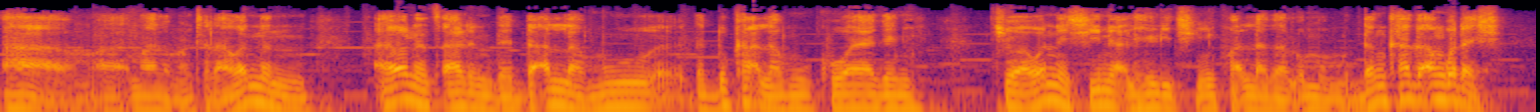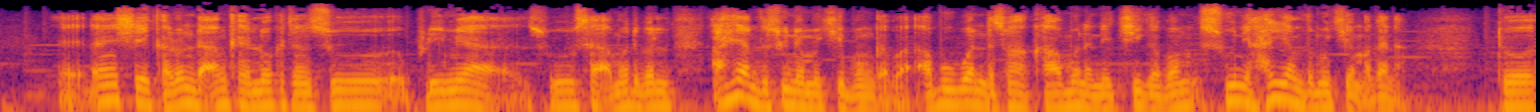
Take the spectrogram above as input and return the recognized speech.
A malamin tala wannan ai wannan tsarin da da Allah mu da dukkan alamu kowa ya gani cewa wannan shine alheri cikin iko Allah ga al'ummar mu dan kaga an gwada shi dan shekarun da an kai lokacin su premier su sa amadu bello a yanzu su ne muke bun gaba. Abubuwan da suka kawo mana ne ci gaban su ne har yanzu muke magana. To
